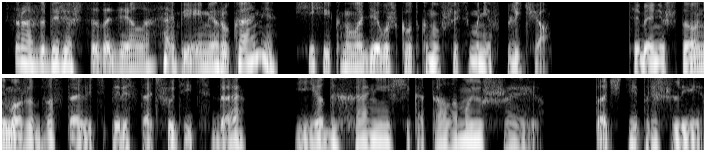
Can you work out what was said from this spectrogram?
«Сразу берешься за дело обеими руками?» — хихикнула девушка, уткнувшись мне в плечо. «Тебя ничто не может заставить перестать шутить, да?» Ее дыхание щекотало мою шею. «Почти пришли.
